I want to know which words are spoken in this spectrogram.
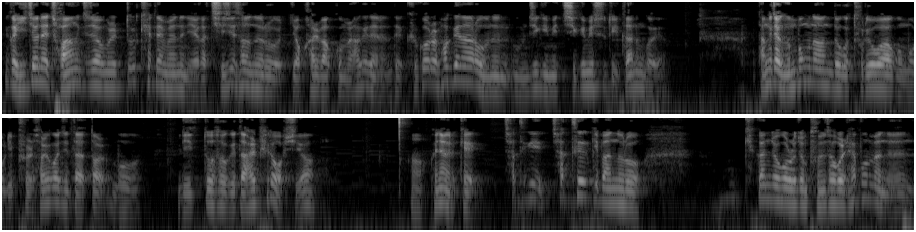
그러니까 이전에 저항 지점을 뚫게 되면은 얘가 지지선으로 역할 바꿈을 하게 되는데 그거를 확인하러 오는 움직임이 지금일 수도 있다는 거예요. 당장 음봉 나온다고 두려워하고 뭐 리플 설거지다 떨, 뭐 리또속이다 할 필요 없이요. 어, 그냥 이렇게 차트, 기, 차트 기반으로 객관적으로 좀 분석을 해보면은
